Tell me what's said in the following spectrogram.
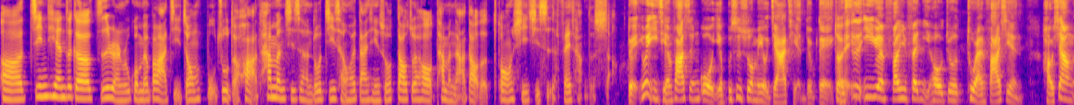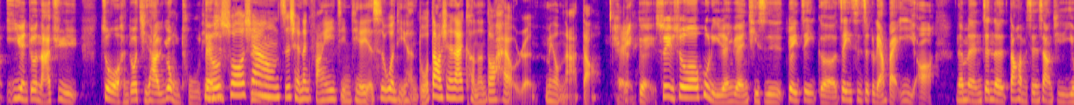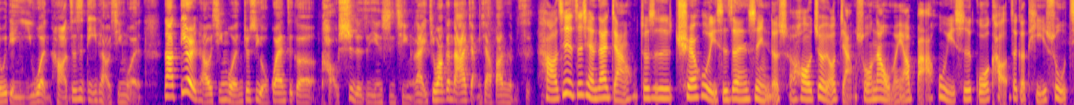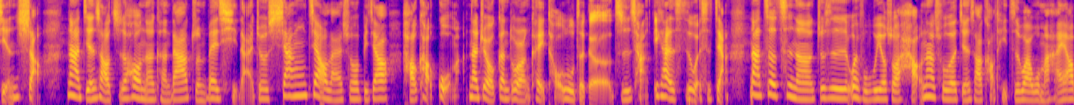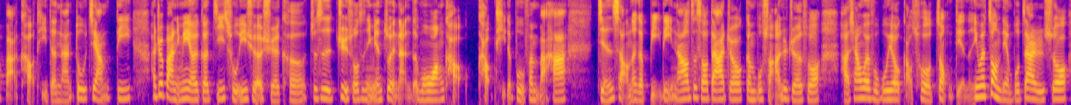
呃，今天这个资源如果没有办法集中补助的话，他们其实很多基层会担心，说到最后他们拿到的东西其实非常的少。对，因为以前发生过，也不是说没有加钱，对不对？对。可是医院分一分以后，就突然发现，好像医院就拿去做很多其他的用途。比如说像之前那个防疫津贴也是问题很多，嗯、到现在可能都还有人没有拿到。对，对，所以说护理人员其实对这个这一次这个两百亿啊，能不能真的到他们身上，其实有一点疑问哈。这是第一条新闻。那第二条新闻就是有关这个考试的这件事情。来，吉娃跟大家讲一下发生什么事。好，其实之前在讲就是缺护理师这件事情的时候，就有讲说，那我们要把护理师国考这个题数减少。那减少之后呢，可能大家准备起来就相较来说比较好考过嘛，那就有更多人可以投入这个职场。一开始思维是。这样，那这次呢，就是卫福部又说好，那除了减少考题之外，我们还要把考题的难度降低。他就把里面有一个基础医学的学科，就是据说是里面最难的魔王考考题的部分，把它减少那个比例。然后这时候大家就更不爽了，就觉得说好像卫福部又搞错重点了，因为重点不在于说。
